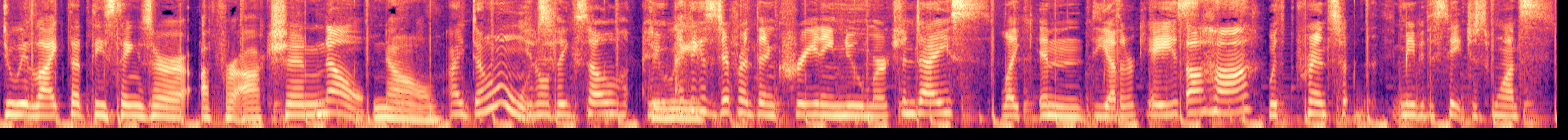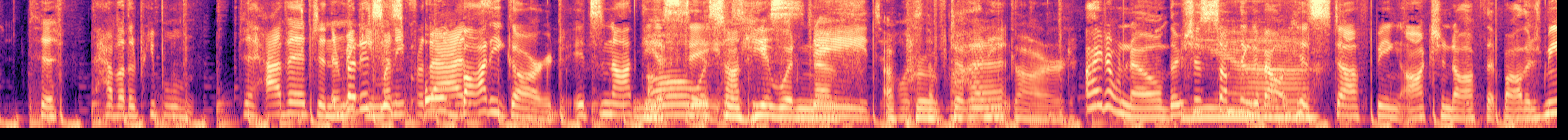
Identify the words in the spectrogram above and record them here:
Do we like that these things are up for auction? No. No. I don't. You don't think so? I, Do I we- think it's different than creating new merchandise, like in the other case. Uh huh. With Prince, maybe the state just wants to have other people to have it, and they're But making money his for old that. bodyguard. It's not the Oh, estate. it's not- he The wouldn't have estate. Oh, it's the approved of it? bodyguard. I don't know. There's just something about his stuff being auctioned off that bothers me.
